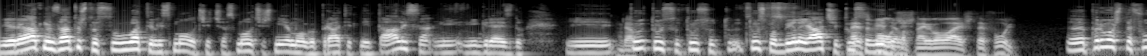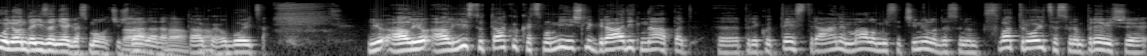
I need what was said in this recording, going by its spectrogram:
vjerojatno zato što su uvatili Smolčića. Smolčić nije mogao pratiti ni Talisa, ni, ni Grezdu. I tu, tu, su, tu, su, tu, smo bili jači, tu ne se vidjelo. Ne Smolčić, nego ovaj Štefulj. E, prvo Štefulj, onda iza njega Smolčić. Da, da, da, tako je, obojica. ali, ali isto tako kad smo mi išli graditi napad e, preko te strane, malo mi se činilo da su nam, sva trojica su nam previše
